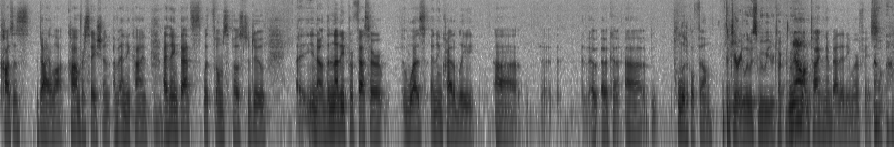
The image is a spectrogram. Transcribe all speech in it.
causes dialogue, conversation of any kind. I think that's what film's supposed to do. Uh, you know, The Nutty Professor was an incredibly uh, uh, uh, uh, political film. the Jerry Lewis movie you're talking about. No, I'm talking about Eddie Murphy's. Oh, uh-huh.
